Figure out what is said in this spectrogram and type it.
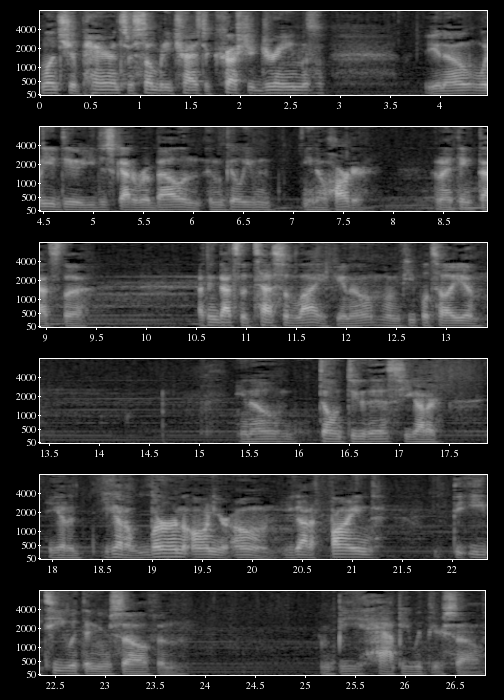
once your parents or somebody tries to crush your dreams, you know, what do you do? You just got to rebel and, and go even, you know, harder. And I think that's the, I think that's the test of life. You know, when people tell you, you know, don't do this, you gotta, you gotta, you gotta learn on your own. You gotta find the ET within yourself and, and be happy with yourself.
